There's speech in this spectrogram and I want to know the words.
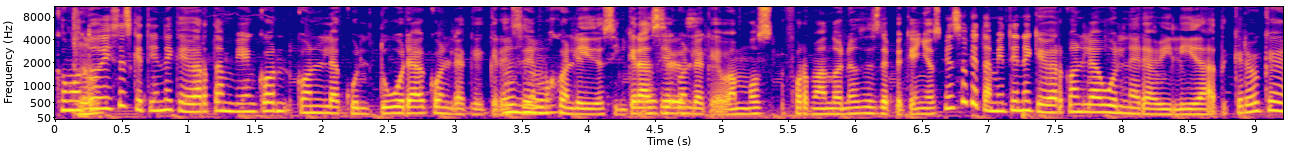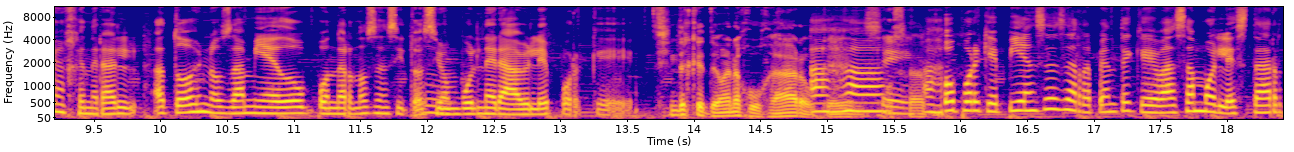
Como ¿no? tú dices que tiene que ver también con, con la cultura con la que crecemos, Ujú. con la idiosincrasia con la que vamos formándonos desde pequeños. Pienso que también tiene que ver con la vulnerabilidad. Creo que en general a todos nos da miedo ponernos en situación vulnerable porque... ¿Sientes que te van a juzgar o? Ajá, O sea. O porque pienses de repente que vas a molestar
